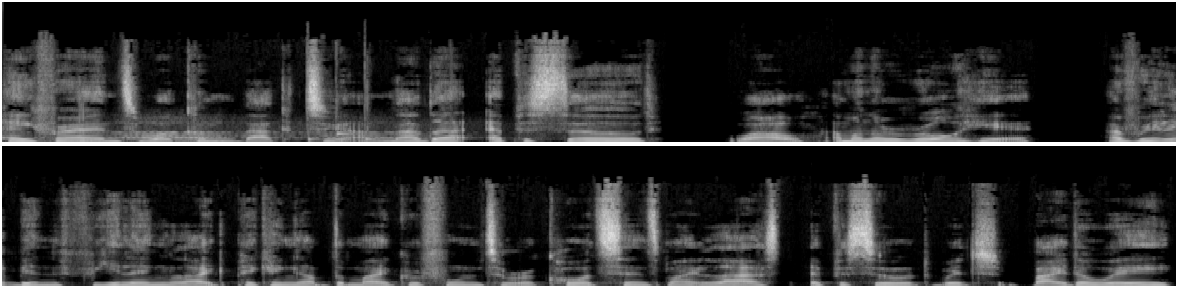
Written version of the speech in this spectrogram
Hey, friends, welcome back to another episode. Wow, I'm on a roll here. I've really been feeling like picking up the microphone to record since my last episode, which, by the way,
